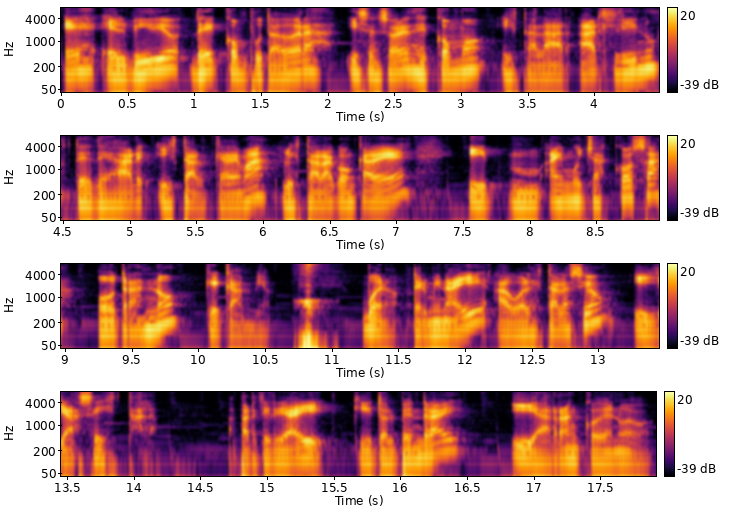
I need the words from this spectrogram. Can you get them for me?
es el vídeo de computadoras y sensores de cómo instalar Arch Linux desde Arch Install, que además lo instala con KDE y mm, hay muchas cosas, otras no, que cambian. Bueno, termina ahí, hago la instalación y ya se instala. A partir de ahí quito el pendrive y arranco de nuevo.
